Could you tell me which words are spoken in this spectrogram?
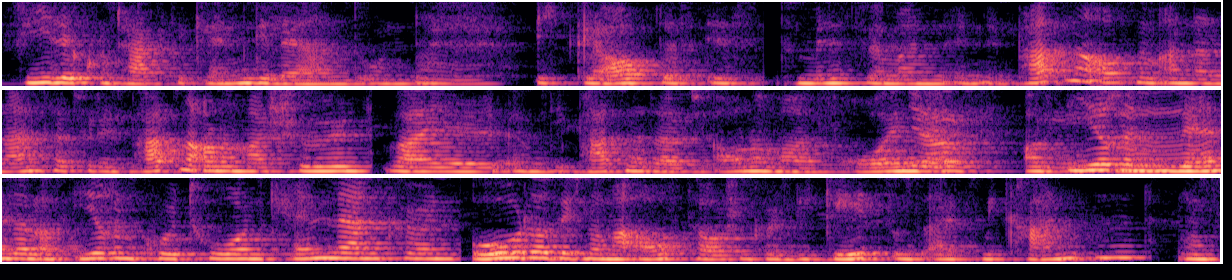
viele Kontakte kennengelernt. Und mhm. ich glaube, das ist zumindest, wenn man einen Partner aus einem anderen Land hat, für den Partner auch nochmal schön, weil ähm, die Partner dadurch auch nochmal Freunde ja. aus ihren mhm. Ländern, aus ihren Kulturen kennenlernen können oder sich nochmal austauschen können. Wie geht's uns als Migranten? Und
